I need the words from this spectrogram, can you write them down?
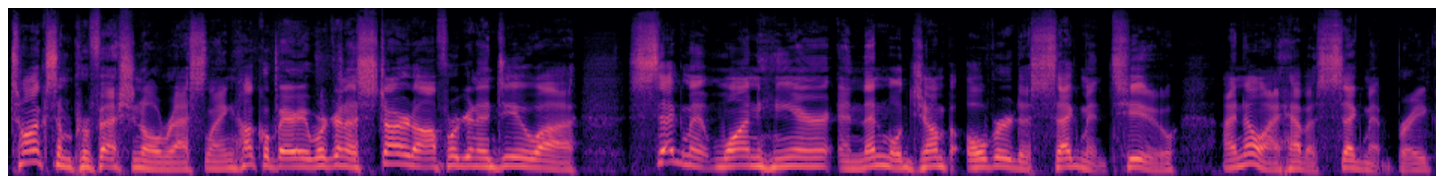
talk some professional wrestling. Huckleberry, we're gonna start off. We're gonna do uh segment one here, and then we'll jump over to segment two. I know I have a segment break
